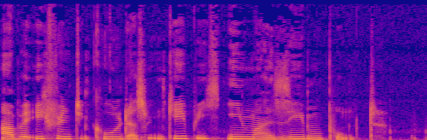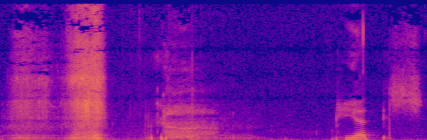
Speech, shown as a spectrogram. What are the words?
Aber ich finde ihn cool, deswegen gebe ich ihm mal sieben Punkte. Jetzt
